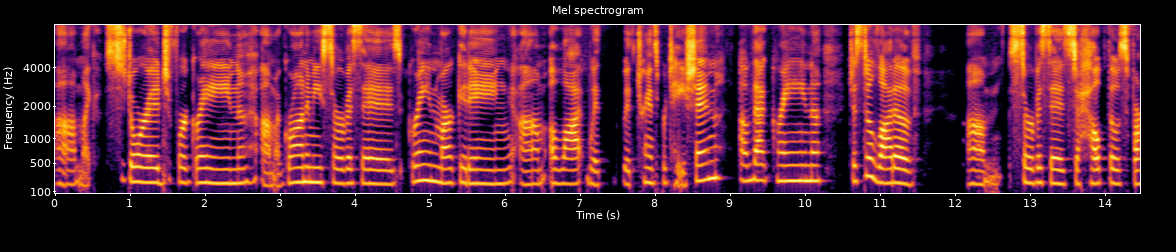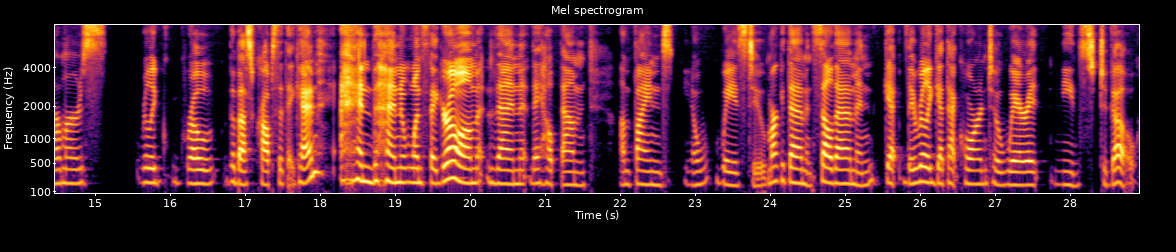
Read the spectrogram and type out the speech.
um, like storage for grain, um, agronomy services, grain marketing, um, a lot with with transportation of that grain, just a lot of um, services to help those farmers really grow the best crops that they can, and then once they grow them, then they help them um, find you know ways to market them and sell them and get they really get that corn to where it needs to go.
